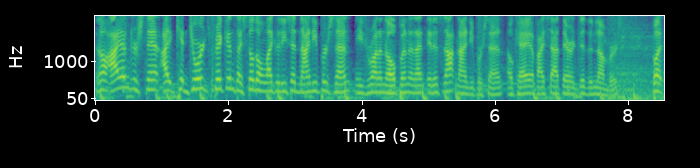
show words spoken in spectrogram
you know, I understand. I George Pickens. I still don't like that he said ninety percent. He's running open, and it is not ninety percent. Okay, if I sat there and did the numbers, but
